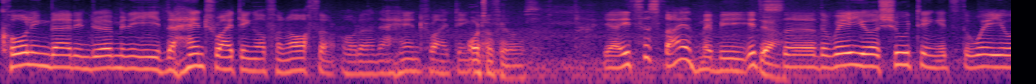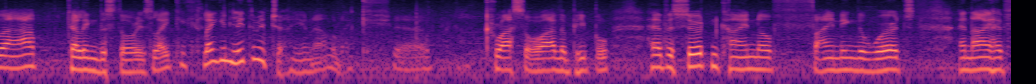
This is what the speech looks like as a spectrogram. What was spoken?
calling that in Germany the handwriting of an author or the the handwriting. of- Autofilms. Yeah, it's a style maybe. It's Yeah. uh, the way you're shooting. It's the way you are telling the stories, like like in literature. You know, like uh, Kruss or other people have a certain kind of finding the words, and I have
